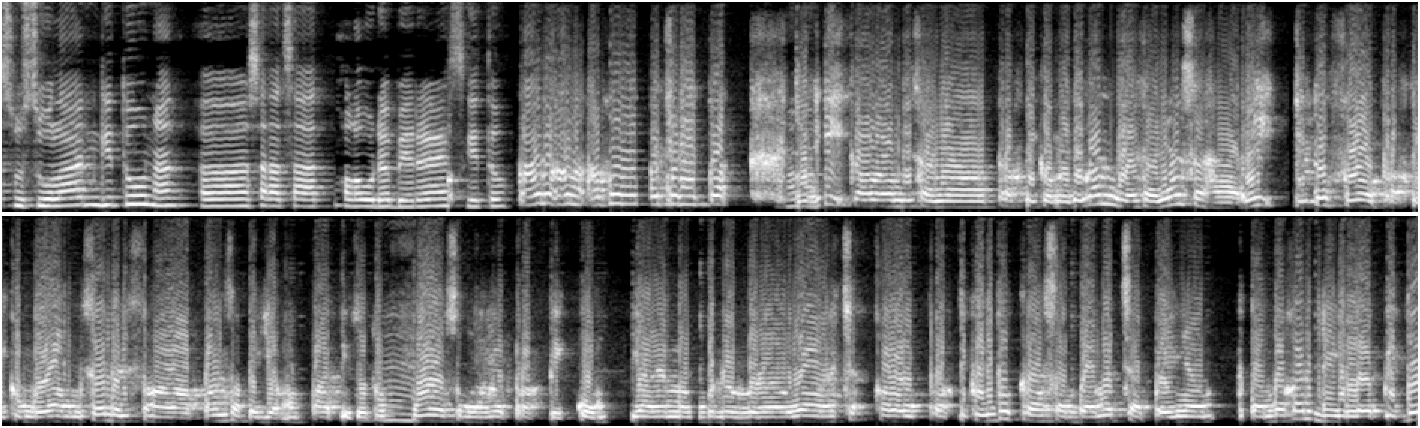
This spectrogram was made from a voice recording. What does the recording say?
susulan gitu na- eh, saat-saat kalau udah beres gitu? Ah, ah, aku mau cerita. Jadi kalau misalnya praktikum itu kan biasanya sehari itu full praktikum doang. Misalnya dari setengah 8 sampai jam 4 itu tuh full semuanya praktikum. Yang emang bener-bener wah kalau praktikum tuh kerasa banget capeknya. Tambah kan di lab itu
